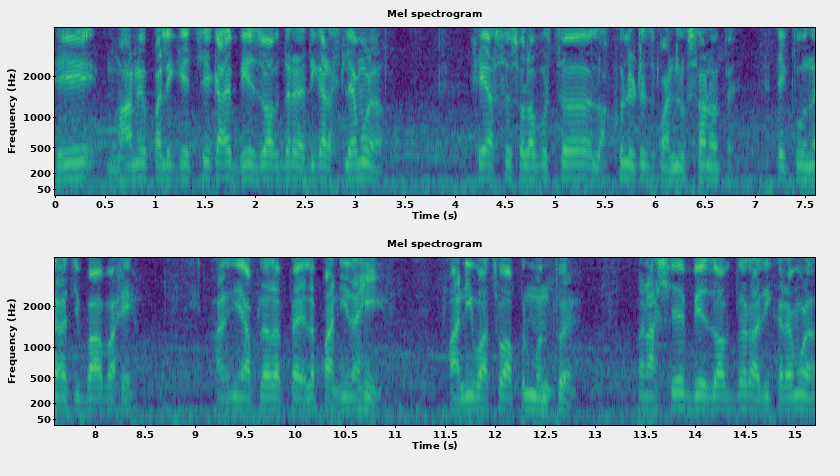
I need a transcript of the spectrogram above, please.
हे महानगरपालिकेचे काय बेजबाबदार अधिकार असल्यामुळं हे असं सोलापूरचं लाखो लिटरचं पाणी नुकसान होतं आहे. एक तर उन्हाळ्याची बाब आहे आणि आपल्याला प्यायला पाणी नाही. पाणी वाचवा आपण म्हणतो आहे पण असे बेजबाबदार अधिकाऱ्यामुळं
